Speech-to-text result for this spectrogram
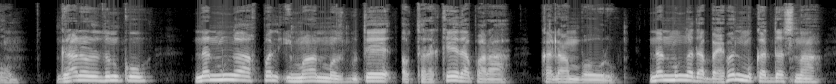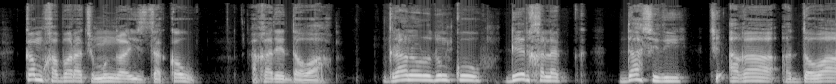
کوم ګران اوردونکو نن موږ خپل ایمان مضبوطه او ترقه لپاره کلام وورو نن موږ د بایبل مقدس نه کم خبره چې موږ یې زده کوو هغه د دوا ګران اوردونکو ډیر خلک داسې دي چې هغه دوا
